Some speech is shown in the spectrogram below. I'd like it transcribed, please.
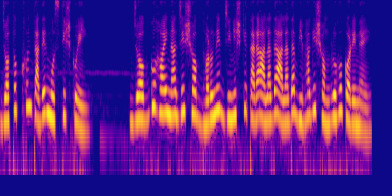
যতক্ষণ তাদের মস্তিষ্ক এই যজ্ঞ হয় না যে সব ধরনের জিনিসকে তারা আলাদা আলাদা বিভাগে সংগ্রহ করে নেয়।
